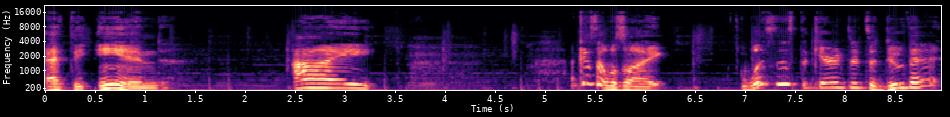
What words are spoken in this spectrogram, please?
at the end, I I guess I was like, was this the character to do that?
